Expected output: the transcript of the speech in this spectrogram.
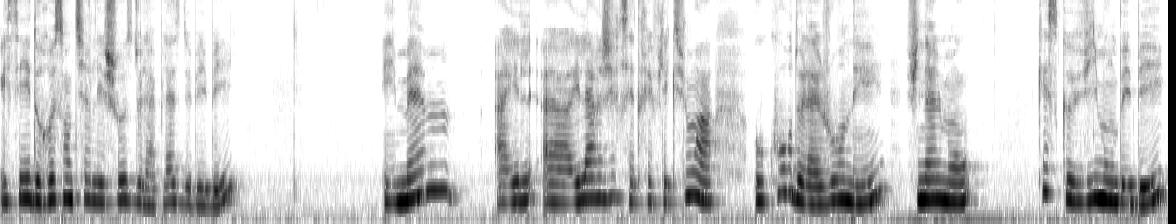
essayer de ressentir les choses de la place de bébé et même à, élargir cette réflexion à, au cours de la journée, finalement, qu'est-ce que vit mon bébé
